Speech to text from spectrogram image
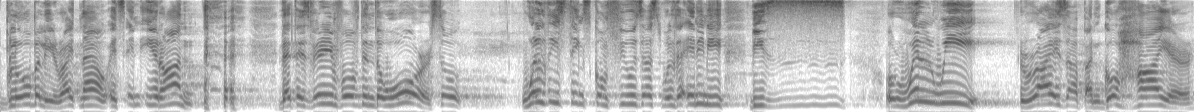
globally right now, it's in Iran that is very involved in the war. So will these things confuse us? Will the enemy be or will we rise up and go higher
